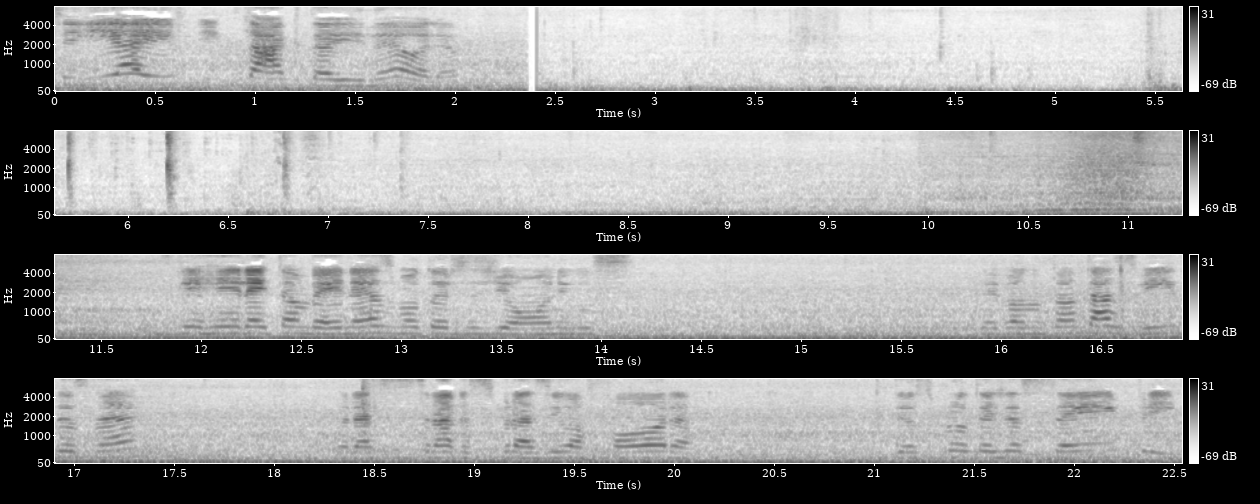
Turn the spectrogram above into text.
seguir aí intacta aí, né? Olha. Os guerreiros aí também, né? Os motoristas de ônibus. Levando tantas vidas, né? Por essas estradas Brasil afora. Que Deus proteja sempre.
